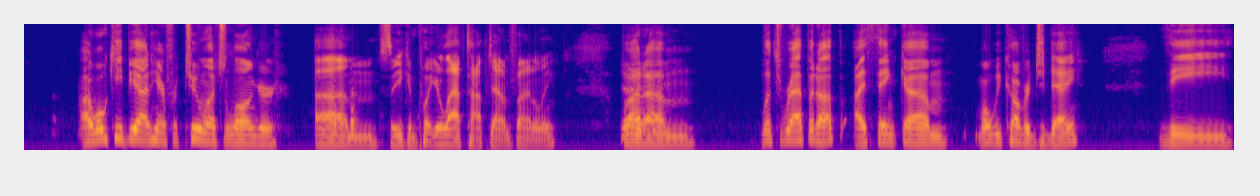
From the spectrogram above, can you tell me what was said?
I won't keep you out here for too much longer, um, so you can put your laptop down finally. But Yay. um, let's wrap it up. I think um, what we covered today, the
